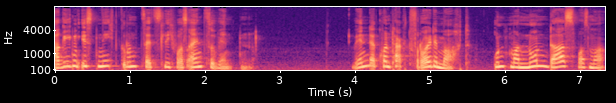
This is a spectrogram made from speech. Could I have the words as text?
Dagegen ist nicht grundsätzlich was einzuwenden. Wenn der Kontakt Freude macht und man nun das, was man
